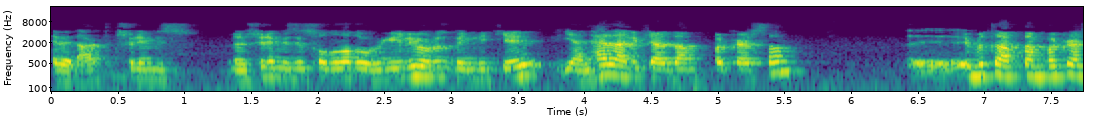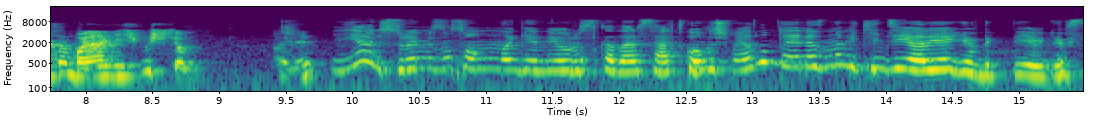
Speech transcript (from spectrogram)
Evet artık süremiz e, süremizin sonuna doğru geliyoruz belli ki. Yani her halükardan bakarsan e, öbür taraftan bakarsan bayağı geçmiştim. Hani Yani süremizin sonuna geliyoruz kadar sert konuşmayalım da en azından ikinci yarıya girdik diyebiliriz.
